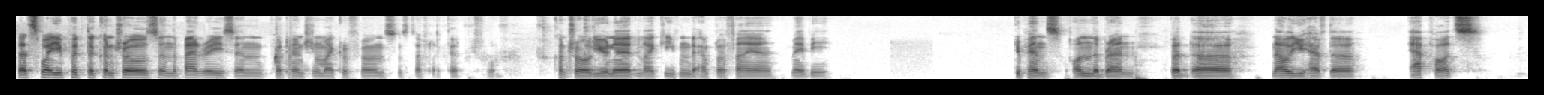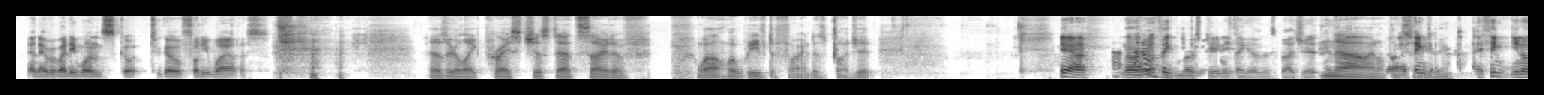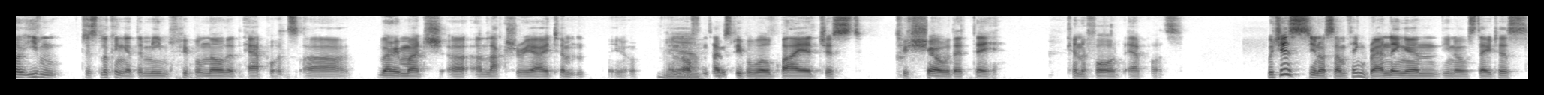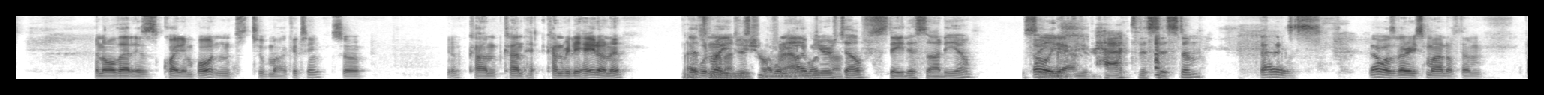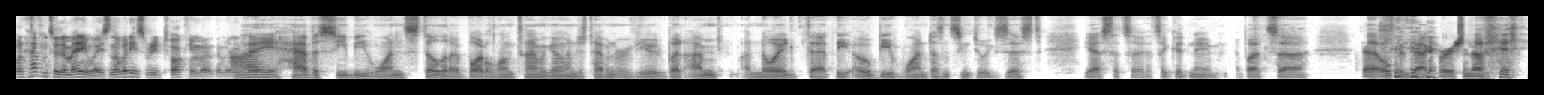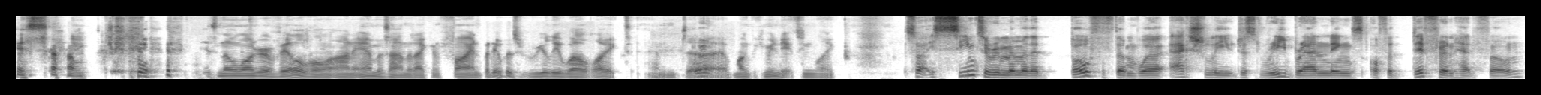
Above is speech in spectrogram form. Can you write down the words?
That's why you put the controls and the batteries and potential microphones and stuff like that before. Control unit, like even the amplifier, maybe. Depends on the brand. But uh, now you have the AirPods, and everybody wants go to go fully wireless. Those are like priced just outside of well, what we've defined as budget. Yeah, no, I, I don't, think, think most people really... think of this budget. No, I don't no, think. I so think either. I think you know even just looking at the memes, people know that AirPods are very much a, a luxury item. You know, yeah. and oftentimes people will buy it just to show that they can afford AirPods, which is you know something branding and you know status and all that is quite important to marketing. So you know can't can't can't really hate on it. That's why you just name yourself Status Audio. So oh you, yeah, you've hacked the system. that is that was very smart of them. What happened to them anyways? Nobody's really talking about them anymore. I have a CB1 still that I bought a long time ago and just haven't reviewed, but I'm annoyed that the OB1 doesn't seem to exist. Yes, that's a that's a good name. But uh the open back version of it is um, is no longer available on Amazon that I can find, but it was really well liked and uh, among the community. It seemed like so I seem to remember that both of them were actually just rebrandings of a different headphone.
